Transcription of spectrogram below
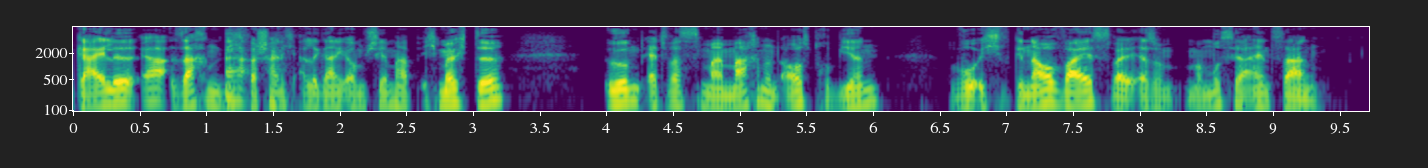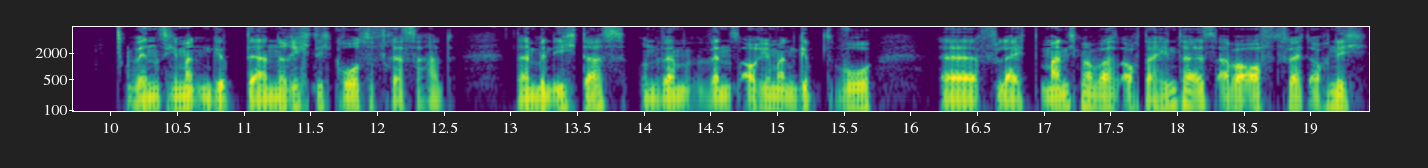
geile Ja, Sachen, die ich wahrscheinlich alle gar nicht auf dem Schirm habe. Ich möchte irgendetwas mal machen und ausprobieren, wo ich genau weiß, weil also man muss ja eins sagen, wenn es jemanden gibt, der eine richtig große Fresse hat, dann bin ich das und wenn wenn es auch jemanden gibt, wo äh, vielleicht manchmal was auch dahinter ist, aber oft vielleicht auch nicht,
